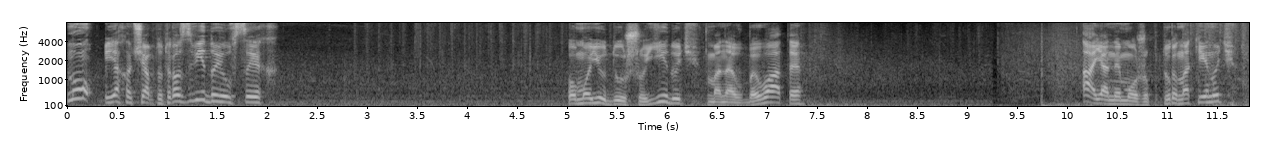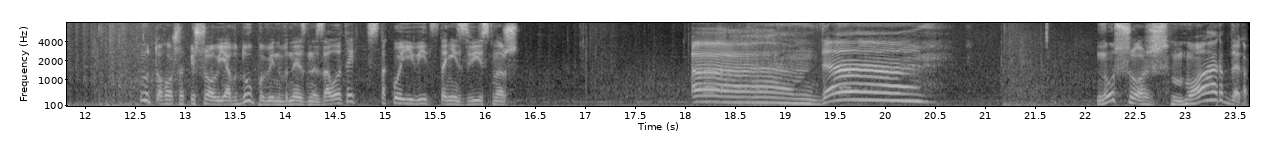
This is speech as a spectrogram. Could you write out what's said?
Ну, я хоча б тут розвідую всіх. По мою душу їдуть, мене вбивати. А я не можу птур накинуть. Ну, того, що пішов я в дупу, він вниз не залетить з такої відстані, звісно ж. А, да. Ну що ж, Мардер.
